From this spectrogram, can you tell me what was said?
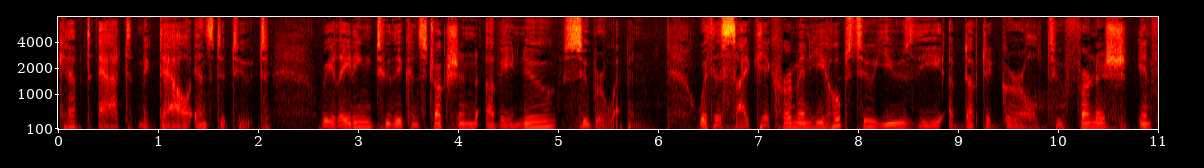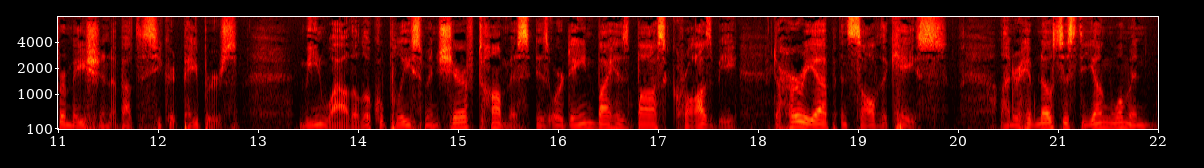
kept at McDowell Institute relating to the construction of a new superweapon. With his sidekick Herman, he hopes to use the abducted girl to furnish information about the secret papers. Meanwhile, the local policeman Sheriff Thomas is ordained by his boss Crosby to hurry up and solve the case. Under hypnosis, the young woman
